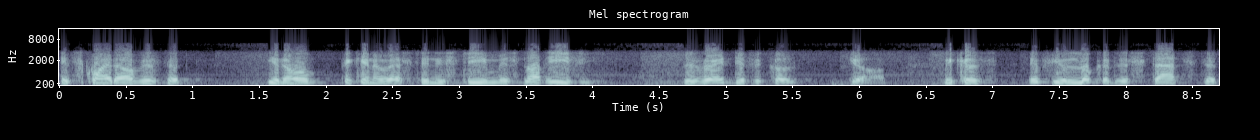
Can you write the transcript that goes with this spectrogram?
It's quite obvious that, you know, picking a West Indies team is not easy. It's a very difficult job. Because if you look at the stats that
